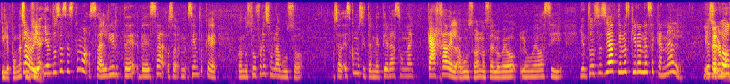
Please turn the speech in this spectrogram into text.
y le pongas claro, un fin. Y, y entonces es como salirte de esa, o sea, siento que cuando sufres un abuso, o sea, es como si te metieras una caja del abuso, no sé, lo veo, lo veo así. Y entonces ya tienes que ir en ese canal. Y es pero un no,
